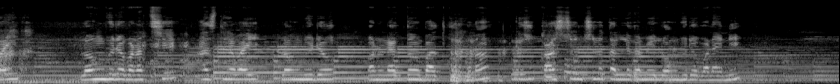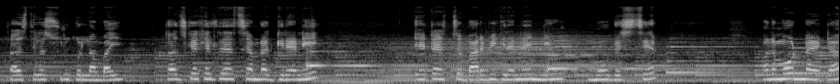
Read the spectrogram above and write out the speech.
ভাই লং ভিডিও বানাচ্ছি। আজ থেকে ভাই লং ভিডিও বানানো একদম বাদ করব না। কিছু কাজ চলছিল, তার লেগে আমি লং ভিডিও বানাইনি। তো আজ থেকে শুরু করলাম ভাই। তো আজকে খেলতে যাচ্ছি আমরা গ্র্যানি এটা হচ্ছে বারবি গ্র্যানির নিউ মোড এসছে। মানে মোড না এটা।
